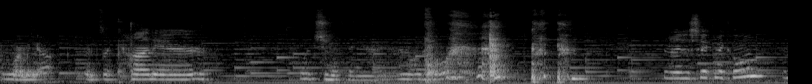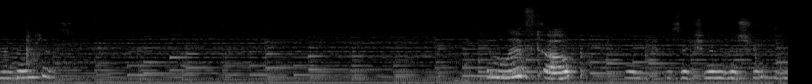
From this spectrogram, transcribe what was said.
I'm warming up. It's a Conair. What's your thing? I don't know. and I just take my comb and I go like this. and lift up like the section of the straightener.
